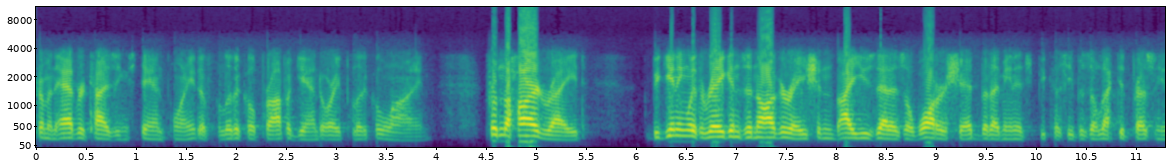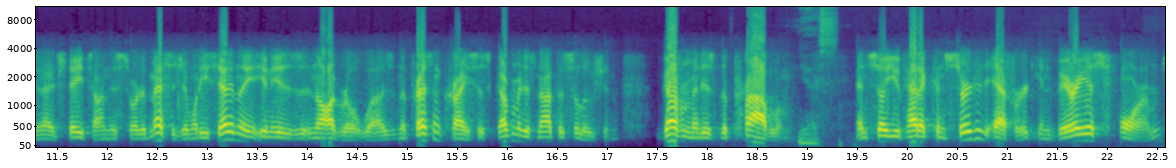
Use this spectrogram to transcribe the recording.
from an advertising standpoint of political propaganda or a political line, from the hard right, beginning with Reagan's inauguration. I use that as a watershed, but I mean it's because he was elected president of the United States on this sort of message. And what he said in, the, in his inaugural was, in the present crisis, government is not the solution government is the problem. Yes. And so you've had a concerted effort in various forms,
